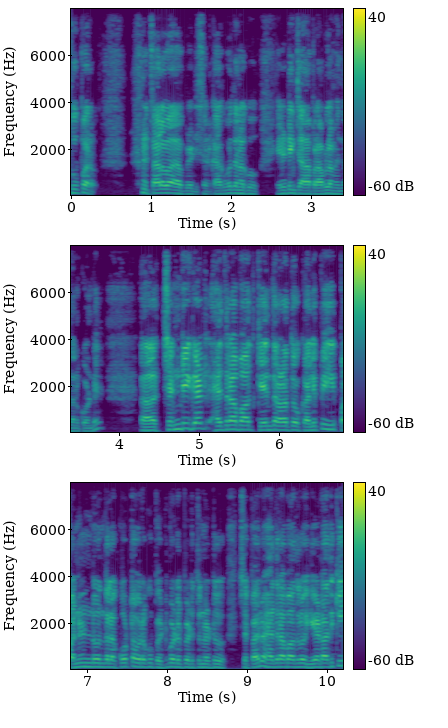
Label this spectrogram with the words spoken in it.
సూపర్. చాలా బాగా ఆపరేట్ చేశాడు. కాకపోతే నాకు ఎడిటింగ్ చాలా ప్రాబ్లం అయిందనుకోండి చండీగఢ్ హైదరాబాద్ కేంద్రాలతో కలిపి పన్నెండు వందల కోట్ల వరకు పెట్టుబడి పెడుతున్నట్టు చెప్పారు. హైదరాబాద్లో ఏడాదికి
